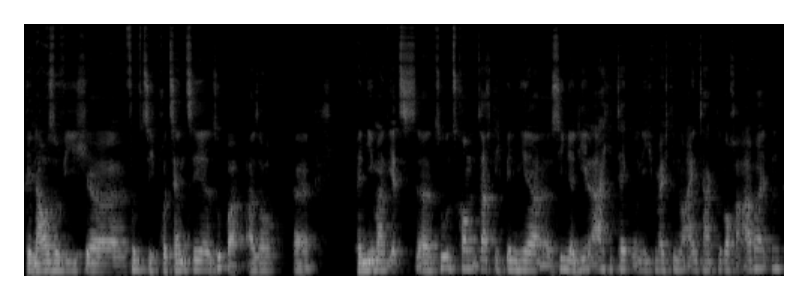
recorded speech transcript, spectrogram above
Genauso wie ich äh, 50 Prozent sehe, super. Also äh, wenn jemand jetzt äh, zu uns kommt und sagt, ich bin hier Senior Deal Architekt und ich möchte nur einen Tag die Woche arbeiten,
